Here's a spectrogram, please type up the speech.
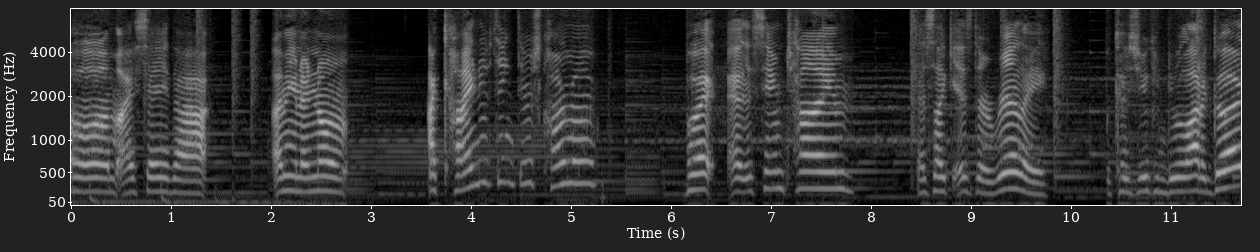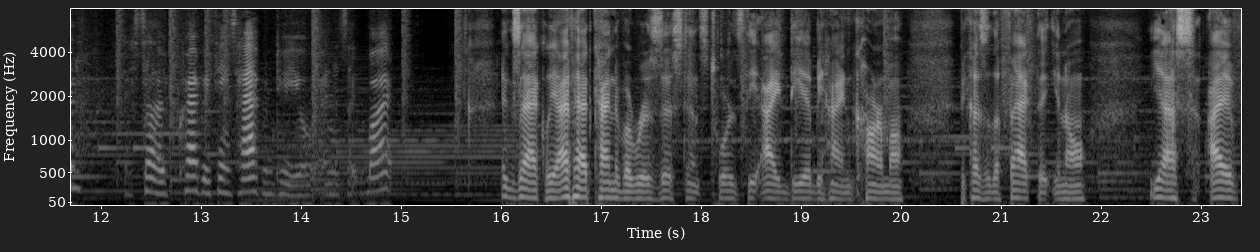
Um, I say that. I mean, I know. I kind of think there's karma, but at the same time, it's like, is there really? Because you can do a lot of good, and still crappy things happen to you, and it's like, what? Exactly. I've had kind of a resistance towards the idea behind karma because of the fact that, you know, yes, I've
